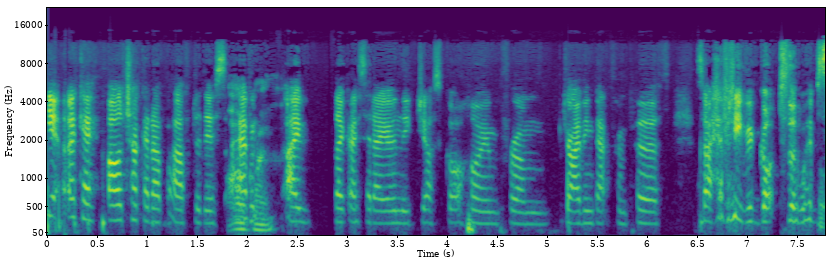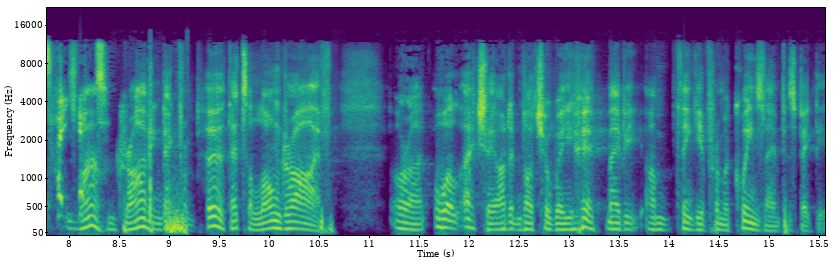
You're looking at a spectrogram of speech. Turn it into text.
Yeah, okay, I'll chuck it up after this. Oh, I. I like I said, I only just got home from driving back from Perth, so I haven't even got to the website yet. Wow, driving back from Perth, that's a long drive. All right. Well, actually, I'm not sure where you are. maybe I'm thinking from a Queensland perspective.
